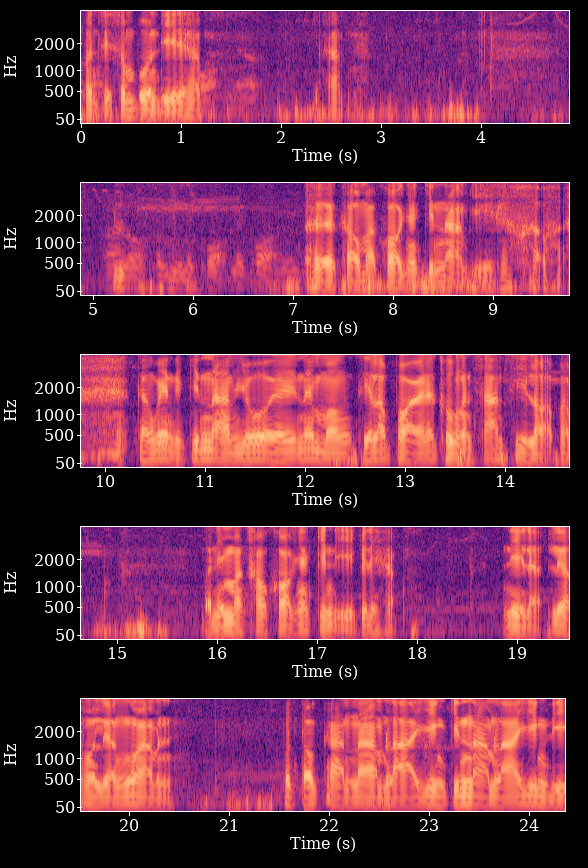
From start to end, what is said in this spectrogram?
เพิ่นสิสมบูรณ์ดีเด้ครับ ครับเอยู่ในคอกในคอกนี่เออเขามาขอยังกินน้ำอีกแล้วครับกลางเว้นก็กินน้ำอยู่เอ้ยในมองที่เราปล่อยไว้ในถุงนั้น3 4รอบครับบัดนี้มาเขาขอกยังกินอีกอยู่เด้ครับ นี่แหละเรื่องของเรื่องงัวมันเพิ่นต้อการน้ำหลายยิ่งกินน้ำหลายยิ่งดี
